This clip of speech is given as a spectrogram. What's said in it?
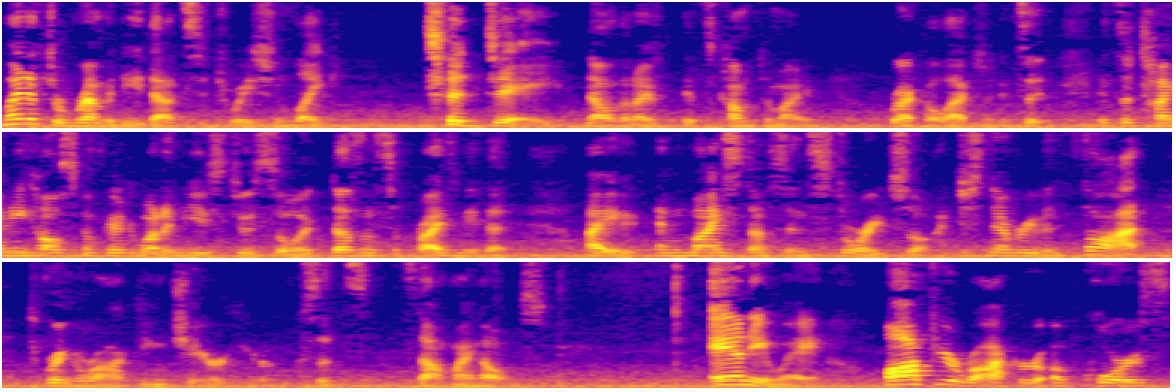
Might have to remedy that situation like today. Now that I've it's come to my recollection, it's a it's a tiny house compared to what I'm used to, so it doesn't surprise me that I and my stuff's in storage. So I just never even thought to bring a rocking chair here because it's it's not my house. Anyway, off your rocker, of course.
